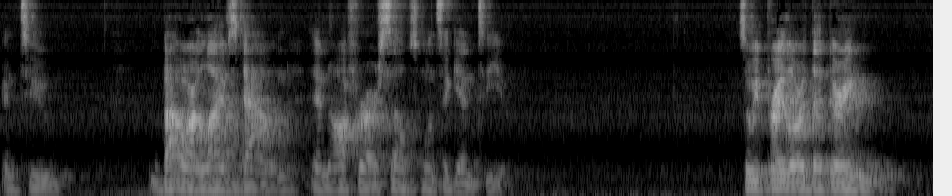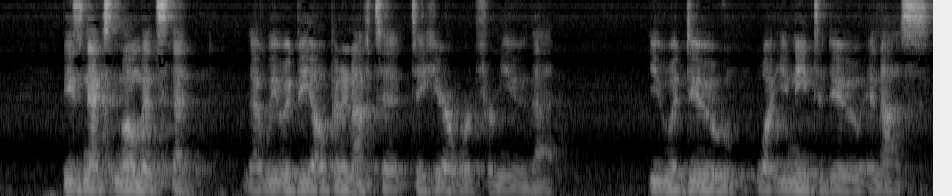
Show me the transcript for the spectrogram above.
and to bow our lives down and offer ourselves once again to you. So we pray, Lord, that during these next moments that that we would be open enough to to hear a word from you that you would do what you need to do in us.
